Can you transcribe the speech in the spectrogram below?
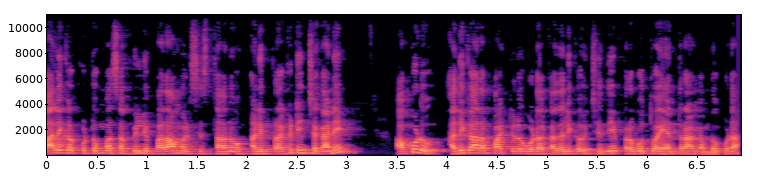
బాలిక కుటుంబ సభ్యుల్ని పరామర్శిస్తాను అని ప్రకటించగానే అప్పుడు అధికార పార్టీలో కూడా కదలిక వచ్చింది. ప్రభుత్వ యంత్రాంగంలో కూడా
